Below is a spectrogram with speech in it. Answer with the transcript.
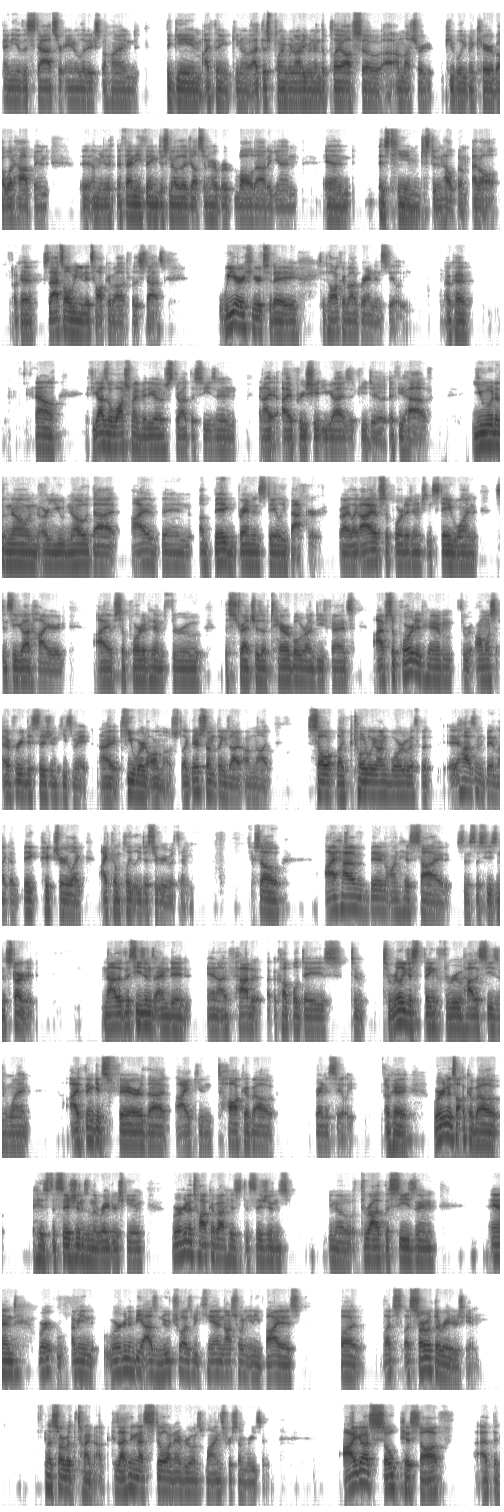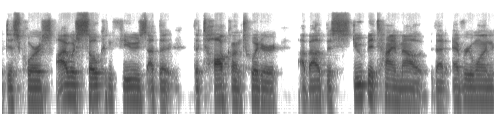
any of the stats or analytics behind the game. I think, you know, at this point, we're not even in the playoffs. So uh, I'm not sure people even care about what happened. I mean, if anything, just know that Justin Herbert balled out again and his team just didn't help him at all. Okay. So that's all we need to talk about for the stats. We are here today to talk about Brandon Staley. Okay. Now, if you guys have watched my videos throughout the season, and I, I appreciate you guys if you do, if you have, you would have known or you know that I've been a big Brandon Staley backer, right? Like I have supported him since day one, since he got hired. I have supported him through the stretches of terrible run defense. I've supported him through almost every decision he's made. I keyword almost like there's some things I, I'm not so like totally on board with, but it hasn't been like a big picture. Like I completely disagree with him. So I have been on his side since the season started. Now that the season's ended and I've had a couple days to to really just think through how the season went I think it's fair that I can talk about Brandon Staley. Okay. We're going to talk about his decisions in the Raiders game. We're going to talk about his decisions, you know, throughout the season. And we're, I mean, we're going to be as neutral as we can, not showing any bias. But let's let's start with the Raiders game. Let's start with the timeout because I think that's still on everyone's minds for some reason. I got so pissed off at the discourse. I was so confused at the the talk on Twitter about this stupid timeout that everyone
